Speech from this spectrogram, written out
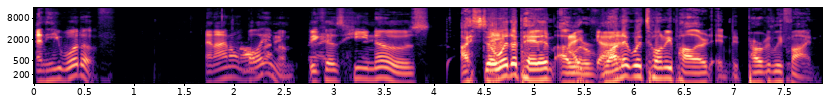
and he would have. And I don't All blame right, him because he knows I still would have paid him. I I would have run it with Tony Pollard and be perfectly fine.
